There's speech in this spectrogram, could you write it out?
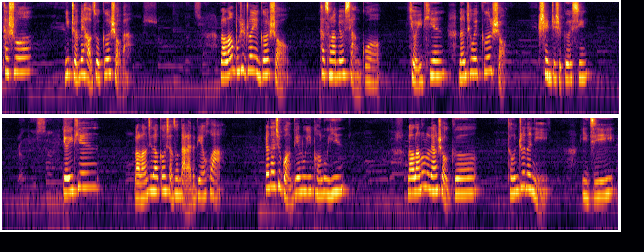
他说：“你准备好做歌手吧。”老狼不是专业歌手，他从来没有想过有一天能成为歌手。甚至是歌星。有一天，老狼接到高晓松打来的电话，让他去广电录音棚录音。老狼录了两首歌，《同桌的你》以及《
